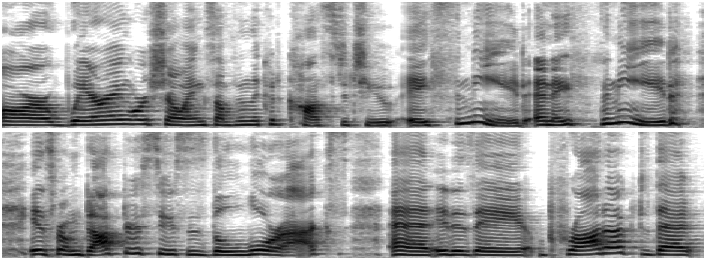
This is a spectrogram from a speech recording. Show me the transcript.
are wearing or showing something that could constitute a thneed. And a thneed is from Dr. Seuss's The Lorax, and it is a product that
